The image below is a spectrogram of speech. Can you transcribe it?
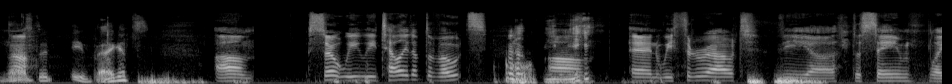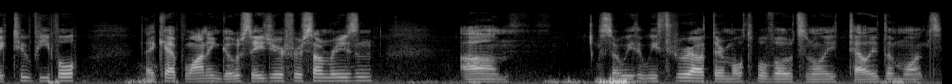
No. Not today, faggots. Um, so we we tallied up the votes. Um, and we threw out the uh, the same like two people that kept wanting Goseiger for some reason. Um, so we we threw out their multiple votes and only tallied them once.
